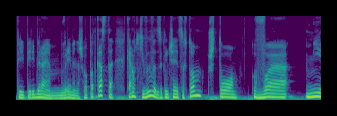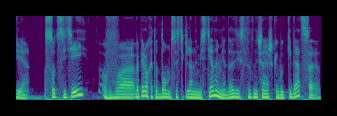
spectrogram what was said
перебираем время нашего подкаста. Короткий вывод заключается в том, что в мире соцсетей в, во-первых, это дом со стеклянными стенами, да, если ты начинаешь как бы кидаться,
